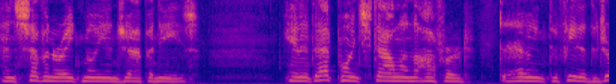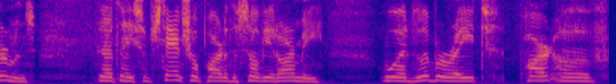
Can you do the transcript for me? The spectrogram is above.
and seven or eight million Japanese. And at that point, Stalin offered, having defeated the Germans, that a substantial part of the Soviet army would liberate part of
